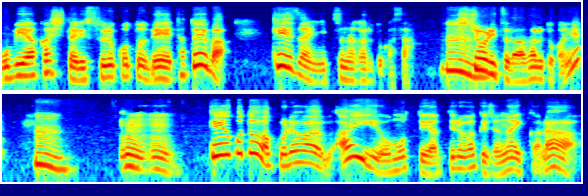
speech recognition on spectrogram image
脅かしたりすることで例えば経済につながるとかさうん。視聴率が上がるとかね、うん。うんうん。っていうことはこれは愛を持ってやってるわけじゃないから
